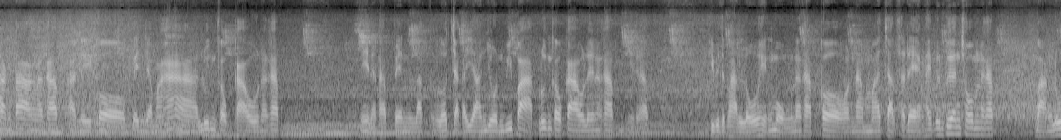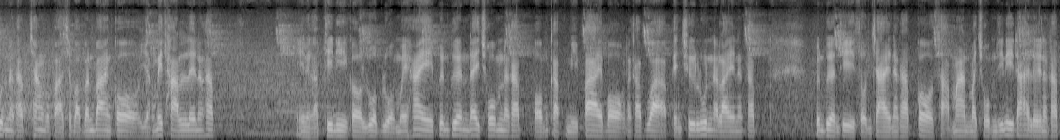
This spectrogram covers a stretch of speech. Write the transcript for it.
ต่างๆนะครับ อันนี้ก็เป็น Yamaha รุ่นเก่าๆนะครับ นี่นะครับเป็นรถจักรยานยนต์วิบากรุ่นเก่าๆเลยนะครับนี่นะครับพิพิธภัณฑ์โลเหงหมงนะครับ ก็นำมาจัดแสดงให้เพื่อนๆชมนะครับ บางรุ่นนะครับ ช่างประปาฉบับบ้านๆก็ยังไม่ทันเลยนะครับนี่นะครับที่นี่ก็รวบรวมไว้ให้เพื่อนๆได้ชมนะครับ พร้อมกับมีป้ายบอกนะครับ ว่าเป็นชื่อรุ่นอะไรนะครับ เพื่อนๆที่สนใจนะครับ ก็สามารถมาชมที่นี่ได้เลยนะครับ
